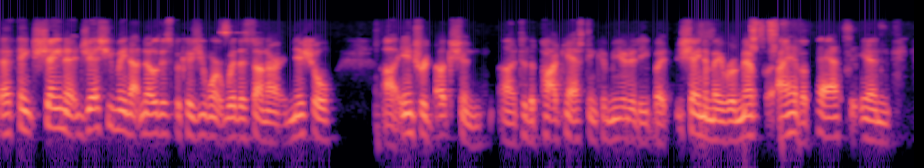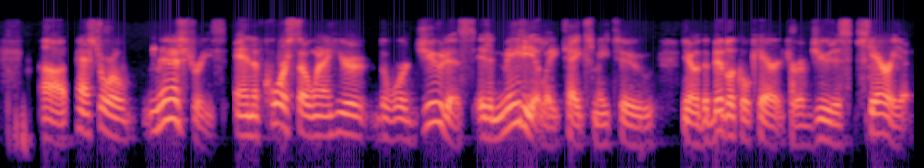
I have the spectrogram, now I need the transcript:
I think Shana, Jess, you may not know this because you weren't with us on our initial uh, introduction uh, to the podcasting community, but Shana may remember I have a past in uh, pastoral ministries, and of course, so when I hear the word Judas, it immediately takes me to you know the biblical character of Judas Iscariot,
